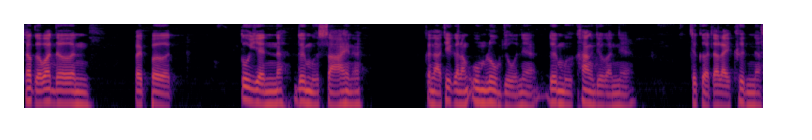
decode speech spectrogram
ถ้าเกิดว่าเดิน ไปเปิดตู้เย็นนะด้วยมือซ้ายนะขณะที่กำลังอุ้มลูกอยู่เนี่ย ด้วยมือข้างเดียวกันเนี่ย จะเกิดอะไรขึ้นนะ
